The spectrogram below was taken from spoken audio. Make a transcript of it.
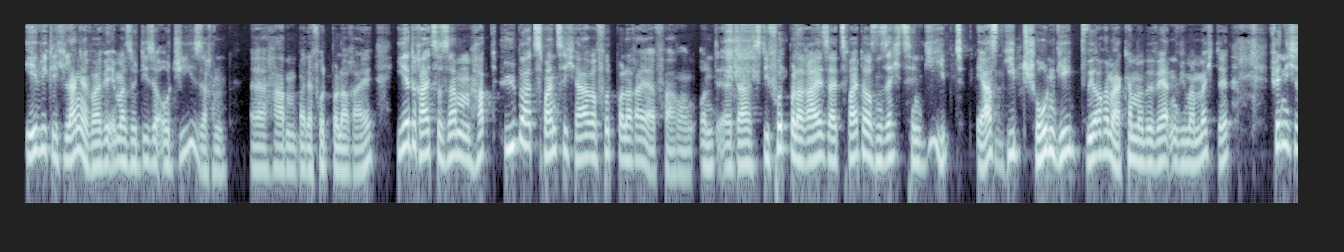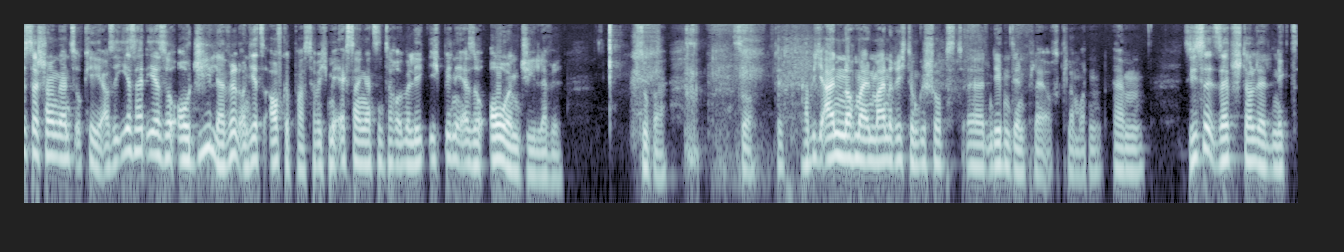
ewiglich lange, weil wir immer so diese OG-Sachen äh, haben bei der Footballerei. Ihr drei zusammen habt über 20 Jahre Footballerei-Erfahrung. Und äh, da es die Footballerei seit 2016 gibt, erst gibt, schon gibt, wie auch immer, kann man bewerten, wie man möchte, finde ich, ist das schon ganz okay. Also ihr seid eher so OG-Level und jetzt aufgepasst, habe ich mir extra den ganzen Tag überlegt, ich bin eher so OMG-Level. Super. So, habe ich einen nochmal in meine Richtung geschubst, äh, neben den Playoffs-Klamotten. Ähm, Siehst du, selbst Stolle nickt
